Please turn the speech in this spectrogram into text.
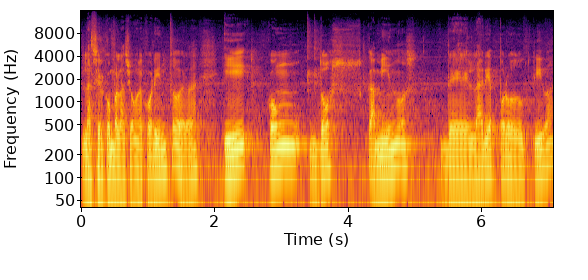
la circunvalación a Corinto, ¿verdad? Y con dos caminos del área productiva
